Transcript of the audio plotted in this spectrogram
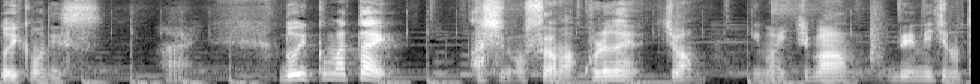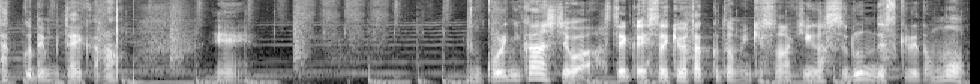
ドイクマです。はい。ドイクマ対足のスワマ。これが一番、今一番全日のタッグで見たいかな。ええー、これに関しては、世界最強タッグでもいけそうな気がするんですけれども、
